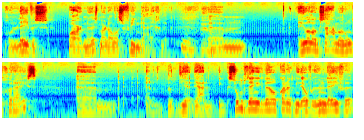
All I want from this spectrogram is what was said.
gewoon levenspartners, maar dan als vrienden eigenlijk. Hm. Ehm, heel lang samen rondgereisd. Ehm, en dat, ja, ja, ik, soms denk ik wel, kan ik niet over hun leven,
